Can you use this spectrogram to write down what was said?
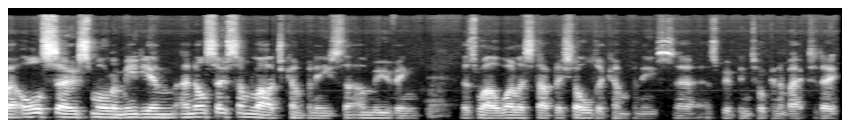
but also small and medium, and also some large companies that are moving as well, well established older companies, uh, as we've been talking about today.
